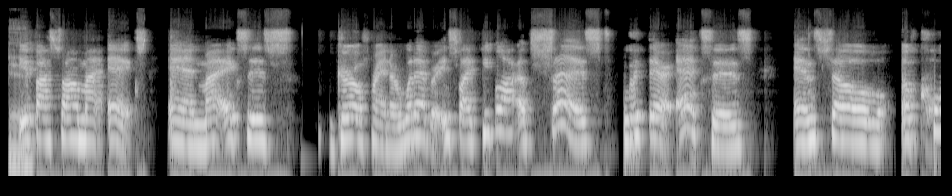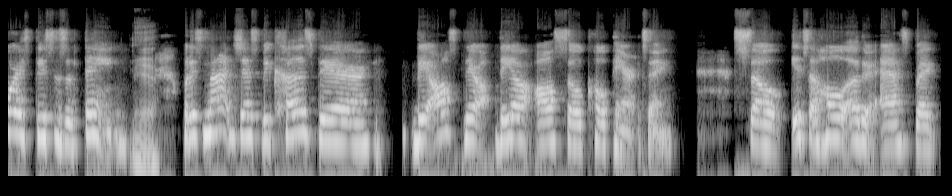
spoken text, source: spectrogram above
Yeah. If I saw my ex and my ex's girlfriend or whatever, it's like people are obsessed with their exes. And so, of course, this is a thing, Yeah. but it's not just because they're they also they're they are also co-parenting. So it's a whole other aspect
